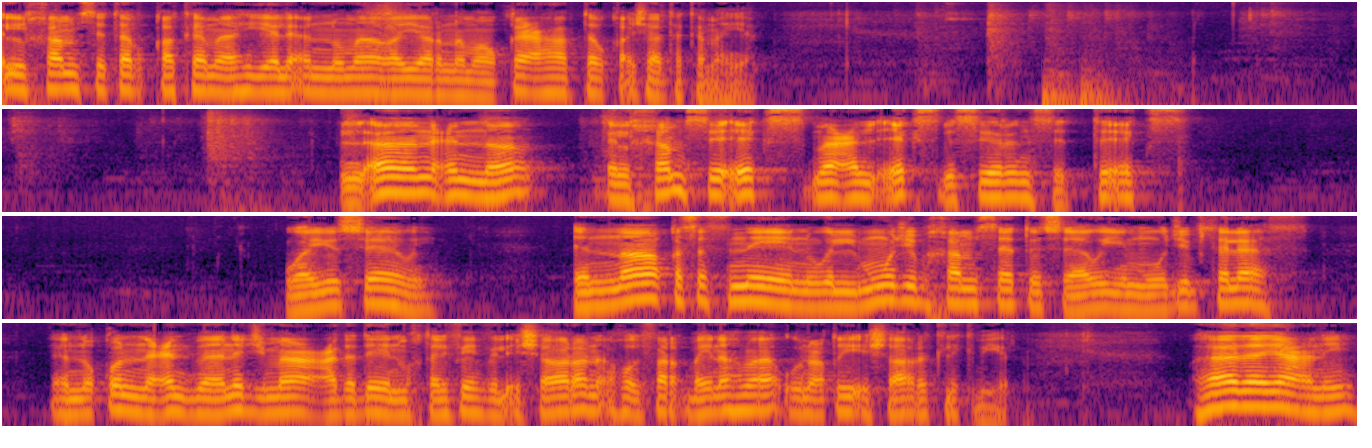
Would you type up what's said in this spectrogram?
الخمسة تبقى كما هي لأنه ما غيرنا موقعها بتبقى إشارتها كما هي. الآن عندنا الخمسة إكس مع الإكس بصير ستة إكس. ويساوي الناقص اثنين والموجب خمسة تساوي موجب ثلاث. لأنه قلنا عندما نجمع عددين مختلفين في الإشارة نأخذ الفرق بينهما ونعطيه إشارة الكبير. وهذا يعني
